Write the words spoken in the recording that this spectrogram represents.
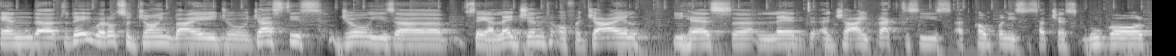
And uh, today we're also joined by Joe Justice. Joe is, a, say, a legend of Agile. He has uh, led Agile practices at companies such as Google,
